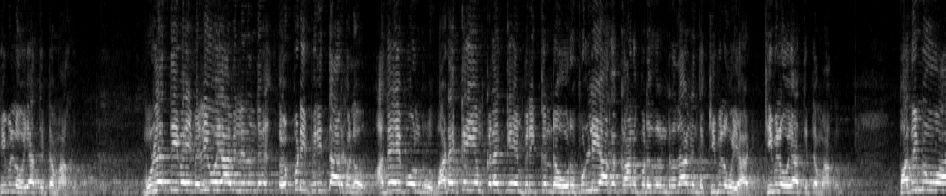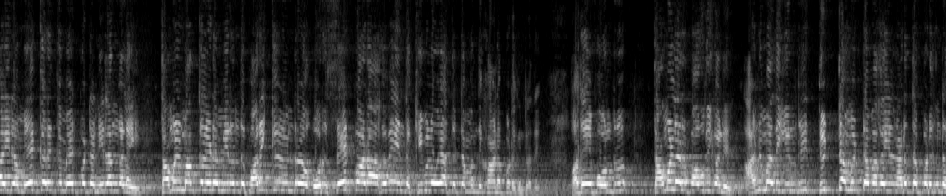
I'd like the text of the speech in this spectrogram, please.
கிவில் ஓயா திட்டமாகும். முல்லைத்தீவை வெளிகொயாவில் இருந்து எப்படி பிரித்தார்களோ அதே போன்று வடக்கையும் கிழக்கையும் பிரிக்கின்ற ஒரு புள்ளியாக காணப்படுகின்றதான் இந்த கிவிலோயா கிவிலோயா திட்டமாகும். பதிமூவாயிரம் ஏக்கருக்கு மேற்பட்ட நிலங்களை தமிழ் மக்களிடம் இருந்து பறிக்கின்ற ஒரு செயற்பாடாகவே இந்த கிவிலோயா திட்டம் வந்து காணப்படுகின்றது. அதே போன்று தமிழர் பகுதிகளில் அனுமதியின்றி திட்டமிட்ட வகையில் நடத்தப்படுகின்ற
